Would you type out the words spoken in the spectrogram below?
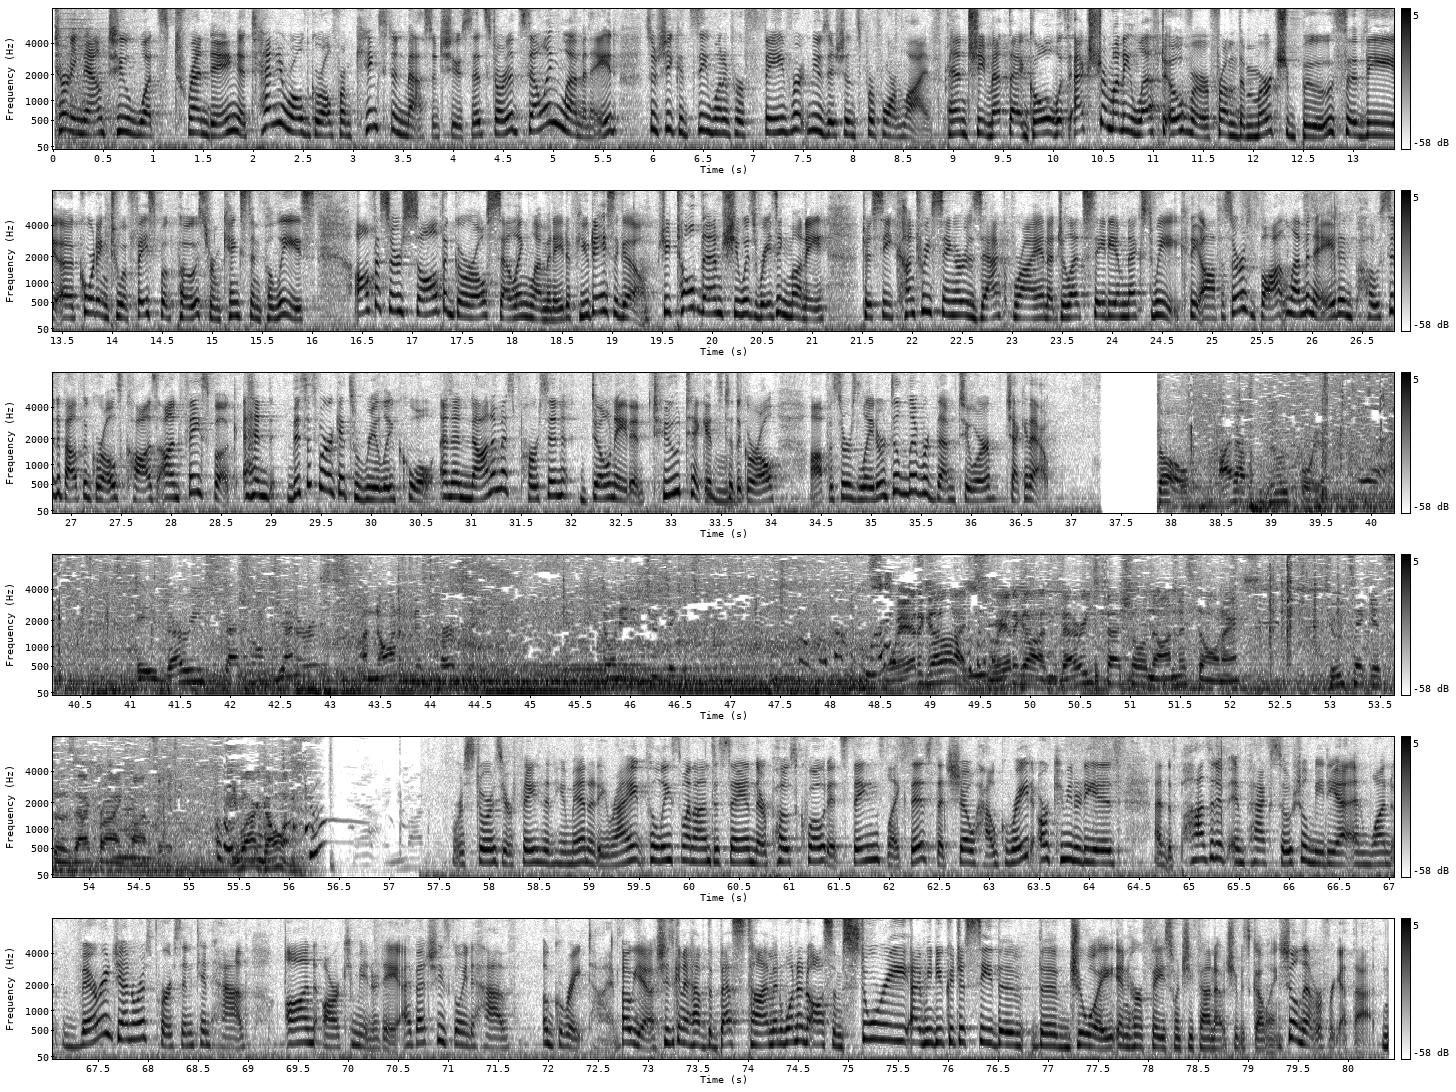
Turning now to what's trending. A 10 year old girl from Kingston, Massachusetts started selling lemonade so she could see one of her favorite musicians perform live. And she met that goal with extra money left over from the merch booth. The, according to a Facebook post from Kingston police, officers saw the girl selling lemonade a few days ago. She told them she was raising money to see country singer Zach Bryan at Gillette Stadium next week. The officers bought lemonade and posted about the girl's cause on Facebook. And this is where it gets really cool. An anonymous person donated two tickets mm. to the girl. Officers later delivered them to her. Check it out. So, I have some news for you. A very special, generous, anonymous person donated two tickets to you. Swear to God, swear to God, very special anonymous donor. Two tickets to the Zach Bryan concert. You are going restores your faith in humanity, right? Police went on to say in their post quote, it's things like this that show how great our community is and the positive impact social media and one very generous person can have on our community. I bet she's going to have a great time. Oh yeah, she's going to have the best time and what an awesome story. I mean, you could just see the the joy in her face when she found out she was going. She'll never forget that.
